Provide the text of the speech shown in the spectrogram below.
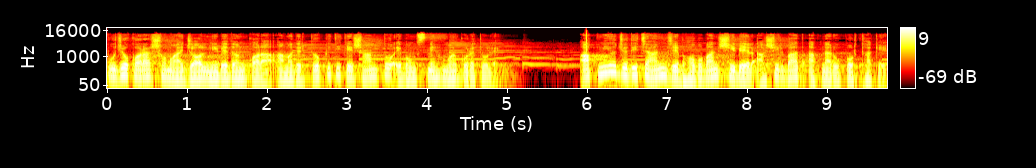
পুজো করার সময় জল নিবেদন করা আমাদের প্রকৃতিকে শান্ত এবং স্নেহময় করে তোলে। আপনিও যদি চান যে ভগবান শিবের আশীর্বাদ আপনার উপর থাকে,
